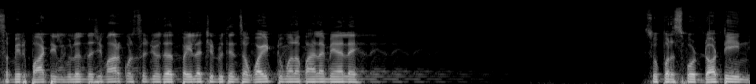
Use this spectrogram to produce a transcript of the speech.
समीर पाटील गोलंदाजी मार्कवर सज्ज होतात पहिला चेंडू त्यांचा वाईट तुम्हाला पाहायला मिळालाय. Super sport dot in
